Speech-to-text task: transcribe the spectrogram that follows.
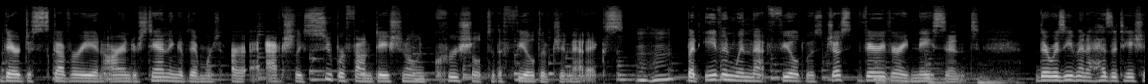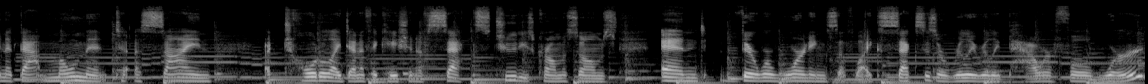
their discovery and our understanding of them were, are actually super foundational and crucial to the field of genetics. Mm-hmm. But even when that field was just very, very nascent, there was even a hesitation at that moment to assign a total identification of sex to these chromosomes. And there were warnings of like, sex is a really, really powerful word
